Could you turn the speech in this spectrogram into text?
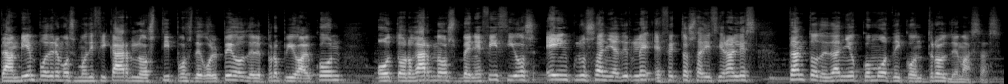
También podremos modificar los tipos de golpeo del propio halcón, otorgarnos beneficios e incluso añadirle efectos adicionales tanto de daño como de control de masas.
